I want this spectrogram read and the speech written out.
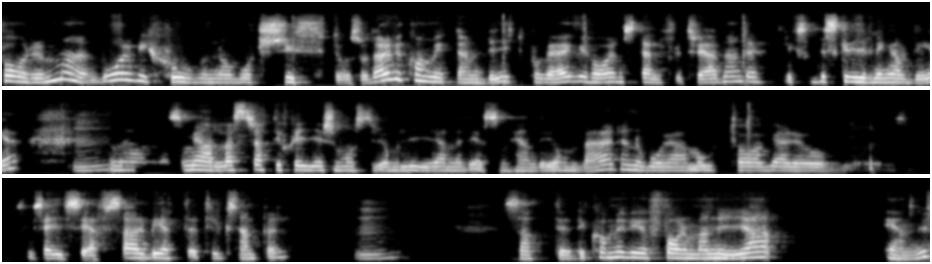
forma vår vision och vårt syfte? Och så där har vi kommit en bit på väg. Vi har en ställföreträdande liksom, beskrivning av det. Mm. Men som i alla strategier så måste de lira med det som händer i omvärlden och våra mottagare och ska säga, ICFs arbete till exempel. Mm. Så att eh, det kommer vi att forma nya, ännu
